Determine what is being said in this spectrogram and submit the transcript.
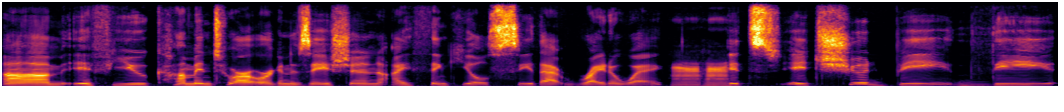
Um, if you come into our organization, I think you'll see that right away. Mm-hmm. It's it should be the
